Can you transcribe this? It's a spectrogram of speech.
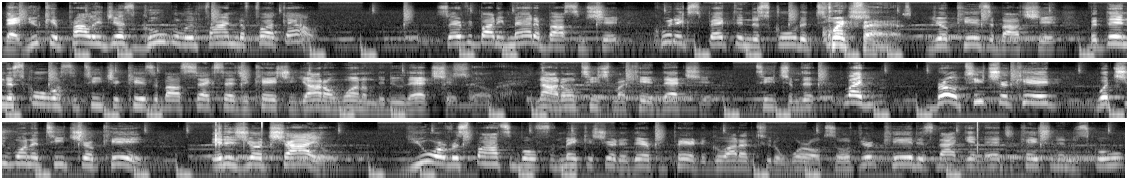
that you could probably just Google and find the fuck out. So everybody mad about some shit. Quit expecting the school to teach Quick fast. your kids about shit, but then the school wants to teach your kids about sex education. Y'all don't want them to do that shit though. Nah, don't teach my kid that shit. Teach them this. Like, bro, teach your kid what you want to teach your kid. It is your child. You are responsible for making sure that they're prepared to go out into the world. So if your kid is not getting education in the school,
